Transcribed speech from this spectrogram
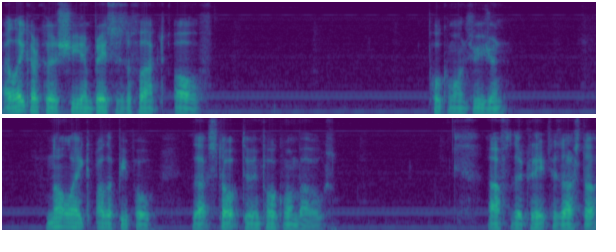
I like her because she embraces the fact of Pokemon Fusion. Not like other people that stopped doing Pokemon battles after the Great Disaster.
